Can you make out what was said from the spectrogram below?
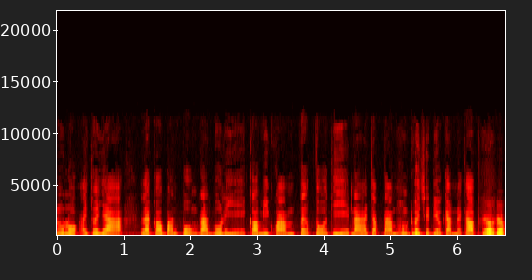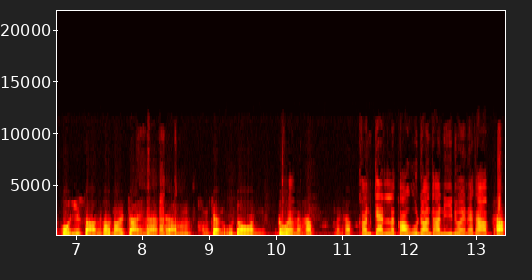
ณุโลก อยุธยา และก็บ้านโป่ง ราชบุรี ก็มีความเติบโตที่น่าจับตามองด้วยเช่นเดียวกันนะครับ เดี๋ยวเดี๋ยวกลัวอีสานเขาน้อยใจนะฮะแถมของแก่นอุดรด้วยนะครับนะครับ ขอนแก่นแล้วก็อุดรธานีด้วยนะครับ ครับ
